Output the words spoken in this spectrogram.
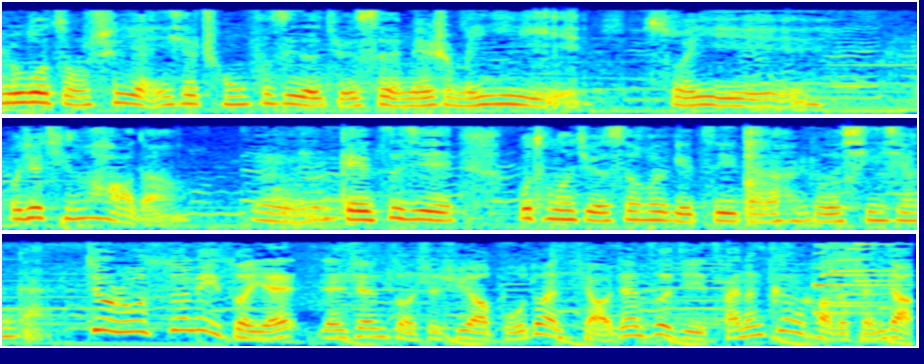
如果总是演一些重复自己的角色，也没什么意义。所以，我觉得挺好的。嗯，给自己不同的角色会给自己带来很多的新鲜感。就如孙俪所言，人生总是需要不断挑战自己，才能更好的成长。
